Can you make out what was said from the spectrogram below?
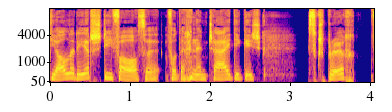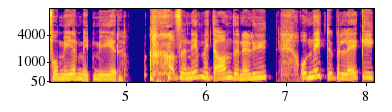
Die allererste Phase von dieser Entscheidung ist, das Gespräch von mir mit mir. Also nicht mit anderen Leuten und nicht die Überlegung,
